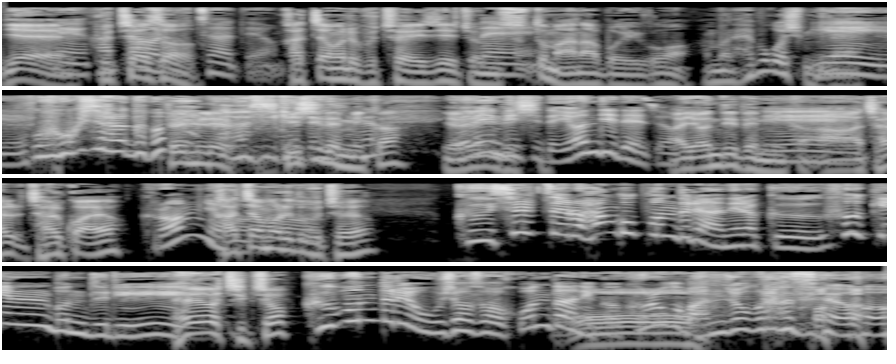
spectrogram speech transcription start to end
예, 머리 붙여서 붙여야 돼요. 가짜 머리 붙여야지 좀 네. 수도 많아 보이고 한번 해보고 싶네요. 예, 예. 혹시라도 패밀리 되시면 됩니까? 연예인 연예인 DC. DC 대 연디 되죠. 아 연디 됩니까? 예. 아잘잘 꽈요? 그럼요. 가짜 머리도 붙여요? 그 실제로 한국 분들이 아니라 그 흑인 분들이 해요 직접? 그분들이 오셔서 꼰다니까. 오. 그러고 만족을 하세요.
